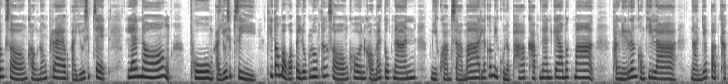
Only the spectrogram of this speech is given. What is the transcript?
ลูกสองของน้องแพรวอายุ 17 และน้อง ภูมิอายุ 14 ที่ต้องบอกว่าเป็นลูกๆทั้งสองคนของแม่ตุ๊กนั้น มีความสามารถและก็มีคุณภาพคับแน่นแก้วมากๆ ทั้งในเรื่องของกีฬา งานเย็บปักถัก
